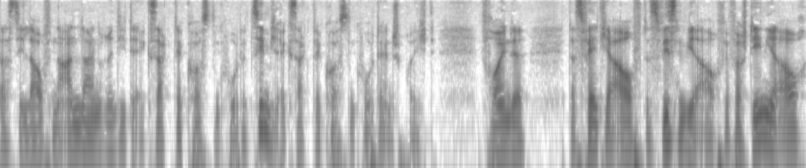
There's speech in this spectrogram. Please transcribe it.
dass die laufende Anleihenrendite exakt der Kostenquote, ziemlich exakt der Kostenquote entspricht. Freunde, das fällt ja auf, das wissen wir auch. Wir verstehen ja auch,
